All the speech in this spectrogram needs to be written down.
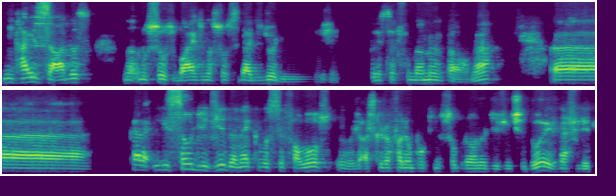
enraizadas na, nos seus bairros, na sua cidade de origem. Então, isso é fundamental, né? Uh, cara, lição de vida, né, que você falou, eu acho que eu já falei um pouquinho sobre o ano de 22, né, Felipe?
